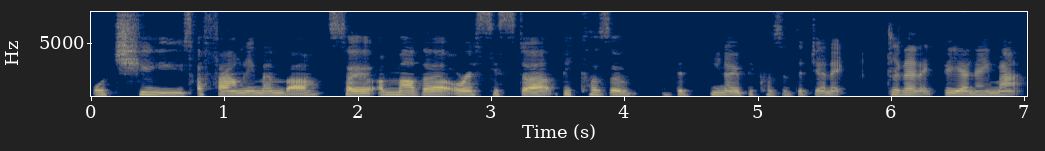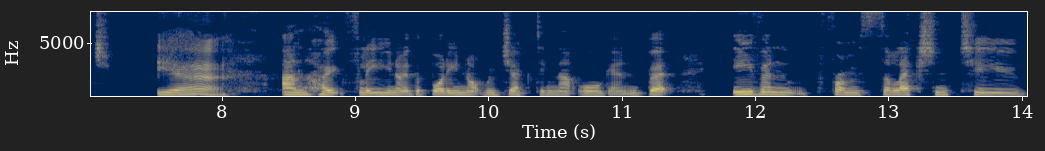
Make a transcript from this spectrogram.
or choose a family member, so a mother or a sister, because of the you know because of the genetic genetic DNA match. Yeah. And hopefully, you know, the body not rejecting that organ. But even from selection to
